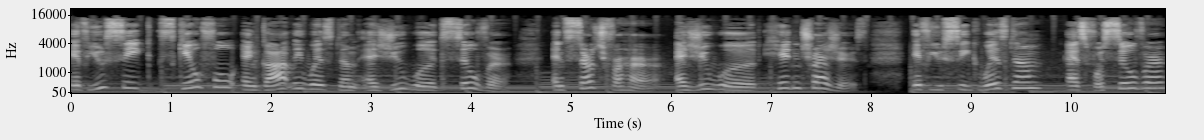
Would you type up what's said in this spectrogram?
If you seek skillful and godly wisdom as you would silver, and search for her as you would hidden treasures. If you seek wisdom as for silver,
